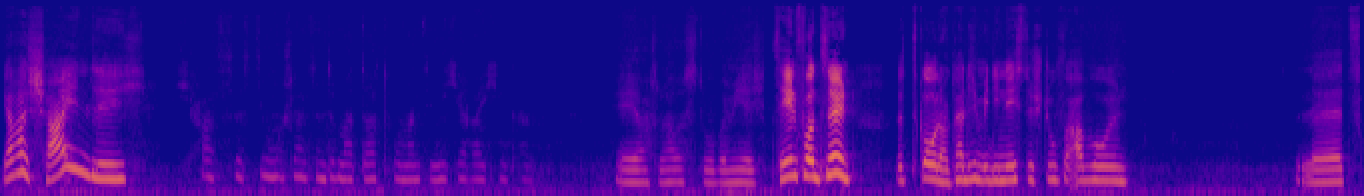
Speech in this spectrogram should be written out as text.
Ja, wahrscheinlich. Ich hasse es, die Muscheln sind immer dort, wo man sie nicht erreichen kann. Hey, was laberst du bei mir? Ich 10 von 10. Let's go, dann kann ich mir die nächste Stufe abholen. Let's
